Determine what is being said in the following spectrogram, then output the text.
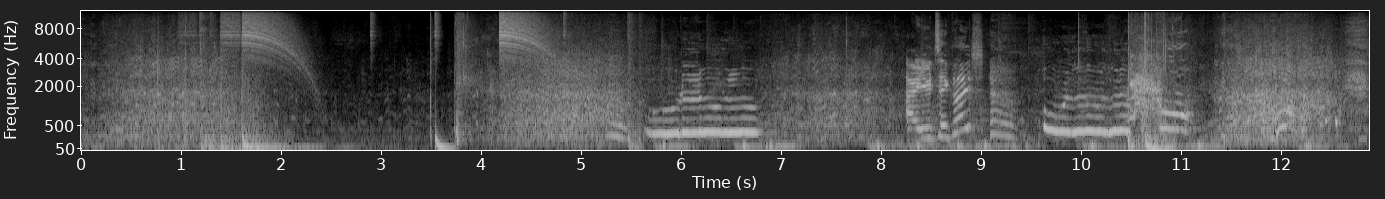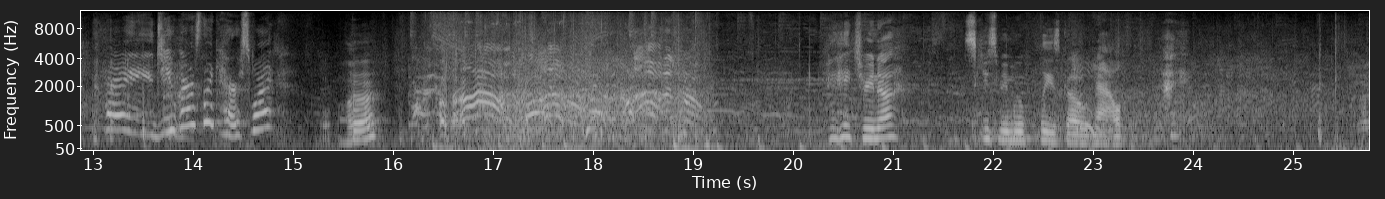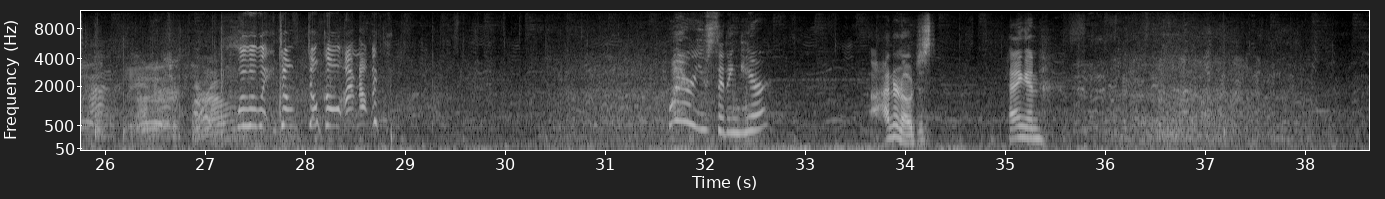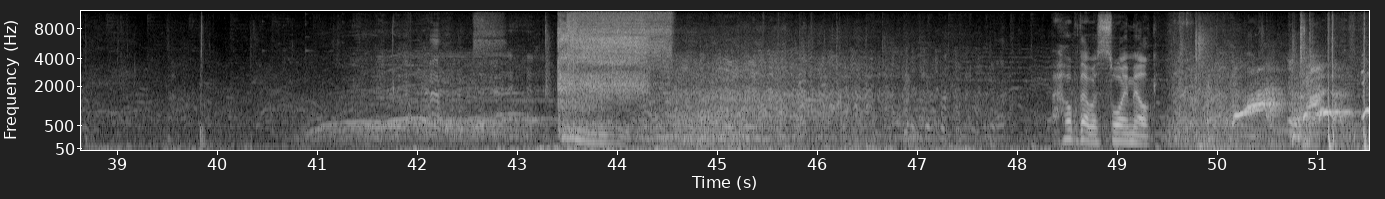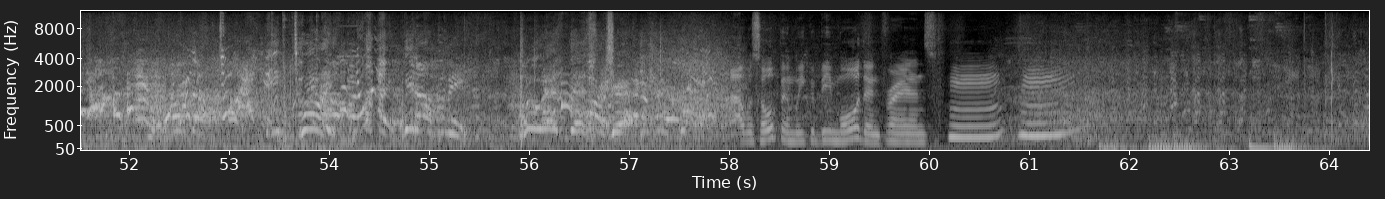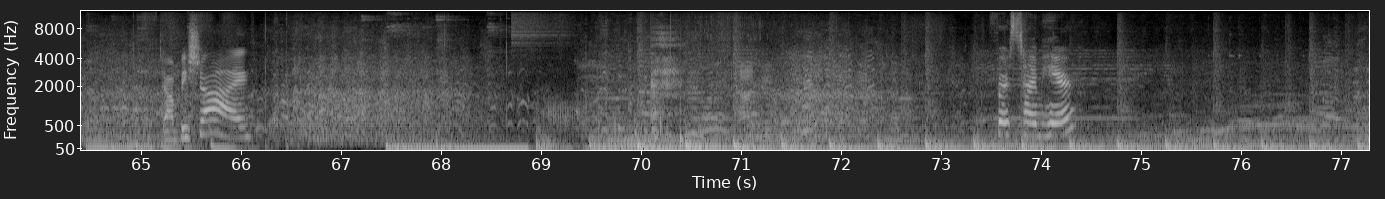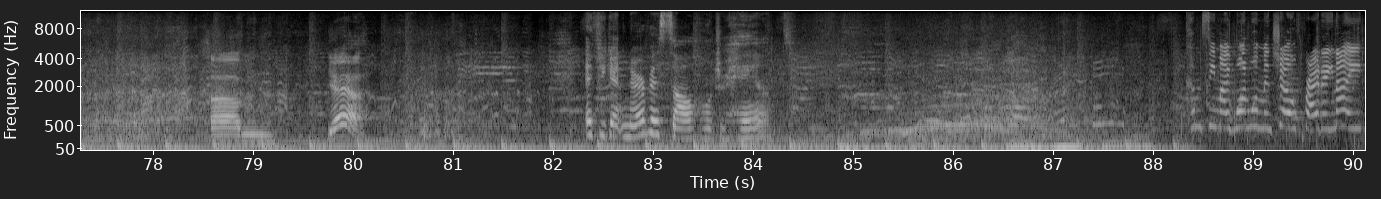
Are you ticklish? Hey, do you guys like hair sweat? Huh? Hey, Trina. Excuse me, move, please go now. Wait, wait, wait! Don't, don't go! I'm not with. Why are you sitting here? I don't know, just hanging. Hope that was soy milk. Get off of me. Who is this chick? I was hoping we could be more than friends. Hmm? Hmm? Don't be shy. First time here? Um, yeah. If you get nervous, I'll hold your hand. Come see my one-woman show Friday night.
